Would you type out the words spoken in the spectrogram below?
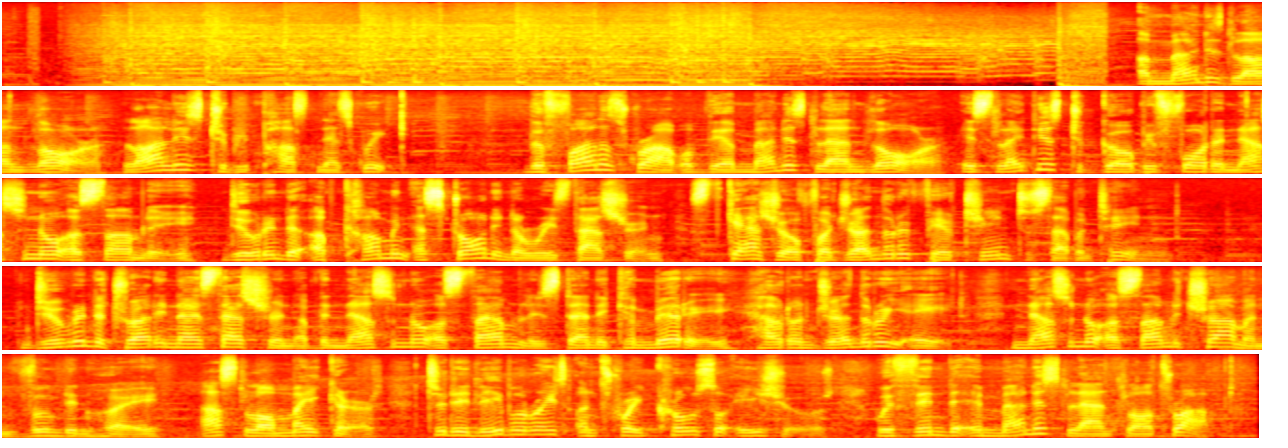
Amended Land Law likely to be passed next week. The final draft of the amended land law is latest to go before the National Assembly during the upcoming extraordinary session scheduled for January 15 to 17. During the 29th session of the National Assembly Standing Committee held on January 8, National Assembly Chairman Vương Đình Huệ asked lawmakers to deliberate on three crucial issues within the amended land law draft.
